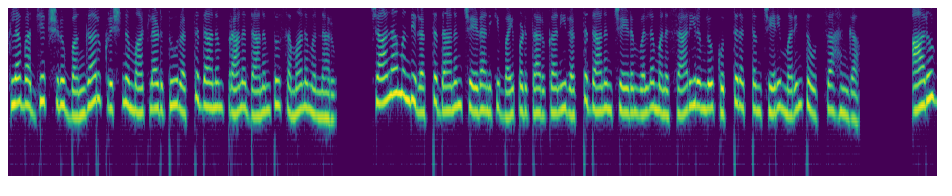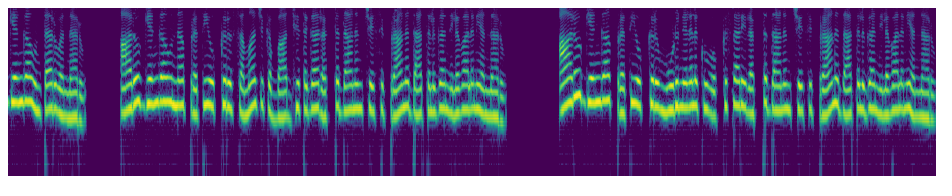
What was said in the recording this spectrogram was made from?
క్లబ్ అధ్యక్షుడు బంగారు కృష్ణ మాట్లాడుతూ రక్తదానం ప్రాణదానంతో సమానమన్నారు. చాలామంది రక్తదానం చేయడానికి భయపడుతారు కాని రక్తదానం చేయడం వల్ల మన శారీరంలో కొత్త రక్తం చేరి మరింత ఉత్సాహంగా ఆరోగ్యంగా ఉంటారు అన్నారు. ఆరోగ్యంగా ఉన్న ప్రతి ఒక్కరూ సామాజిక బాధ్యతగా రక్తదానం చేసి ప్రాణదాతలుగా నిలవాలని అన్నారు. ఆరోగ్యంగా ప్రతి ఒక్కరూ మూడు నెలలకు ఒక్కసారి రక్తదానం చేసి ప్రాణదాతలుగా నిలవాలని అన్నారు.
